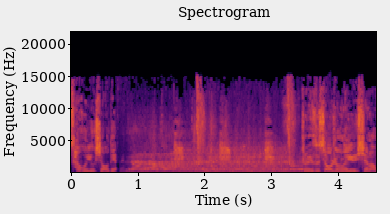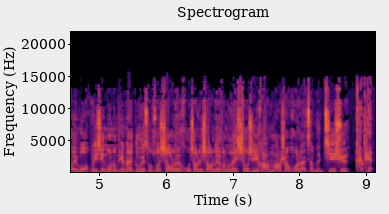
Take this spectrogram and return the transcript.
才会有笑点。这里是笑声雷雨，新浪微博、微信公众平台，各位搜索“小雷”“呼啸的笑雷锋”来休息一下，马上回来，咱们继续开片。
